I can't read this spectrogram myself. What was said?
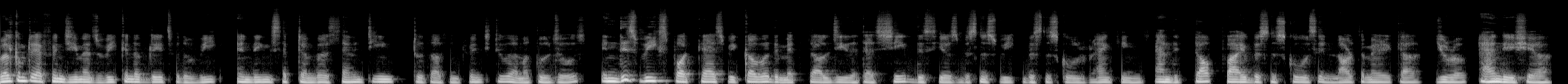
Welcome to F1GMAT's weekend updates for the week ending September 17th, 2022. I'm Atul Jose. In this week's podcast, we cover the methodology that has shaped this year's Business Week Business School rankings and the top five business schools in North America, Europe, and Asia.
